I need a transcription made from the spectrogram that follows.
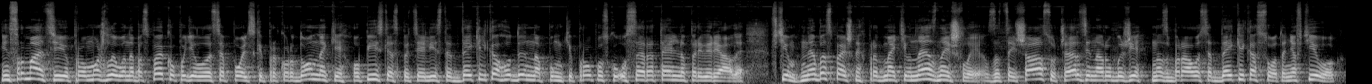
Інформацією про можливу небезпеку поділилися польські прикордонники. Опісля спеціалісти декілька годин на пункті пропуску усе ретельно перевіряли. Втім, небезпечних предметів не знайшли. За цей час у черзі на рубежі назбиралося декілька сотень автівок.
